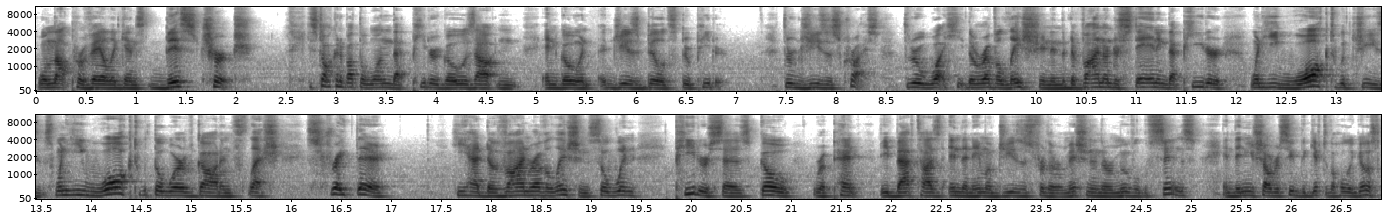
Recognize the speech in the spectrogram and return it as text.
will not prevail against this church. He's talking about the one that Peter goes out and, and go and Jesus builds through Peter, through Jesus Christ, through what he, the revelation and the divine understanding that Peter, when he walked with Jesus, when he walked with the Word of God in flesh, straight there, he had divine revelation. So when Peter says, Go, repent, be baptized in the name of Jesus for the remission and the removal of sins, and then you shall receive the gift of the Holy Ghost.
